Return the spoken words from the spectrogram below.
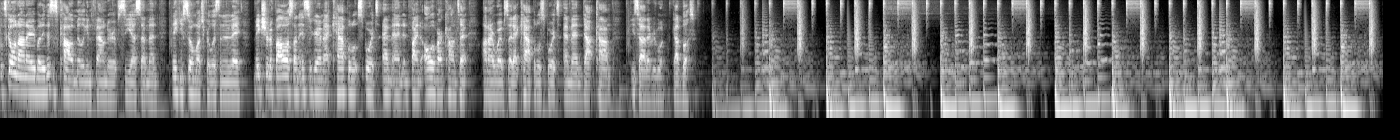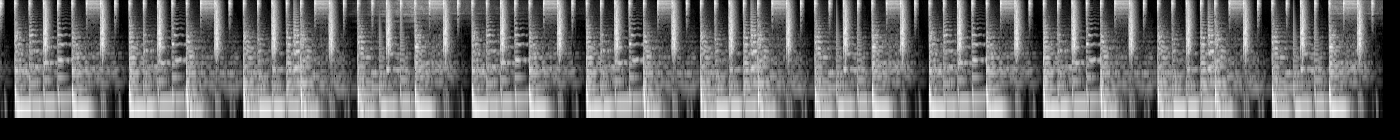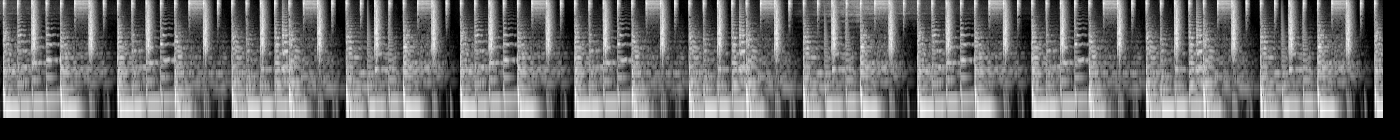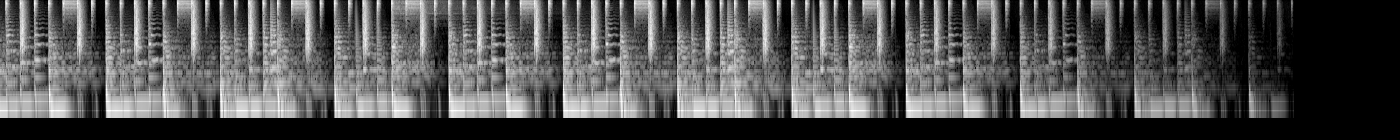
What's going on, everybody? This is Kyle Milligan, founder of CSMN. Thank you so much for listening today. Make sure to follow us on Instagram at Capital Sports MN and find all of our content on our website at capitalsportsmn.com. Peace out, everyone. God bless.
